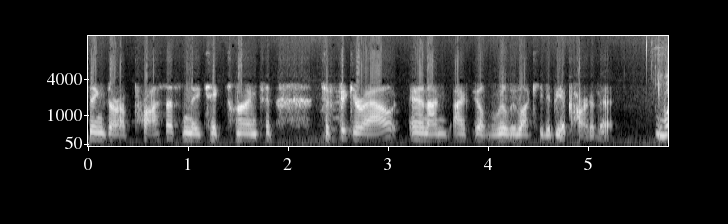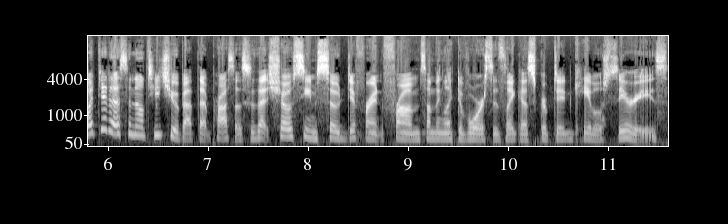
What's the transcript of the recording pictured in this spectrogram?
things are a process and they take time to to figure out. And I'm I feel really lucky to be a part of it. What did SNL teach you about that process? Because that show seems so different from something like Divorce. It's like a scripted cable series.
